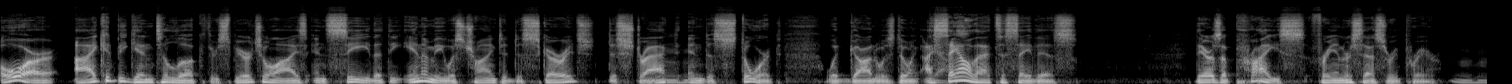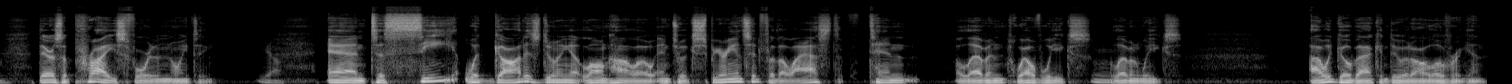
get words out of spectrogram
Or I could begin to look through spiritual eyes and see that the enemy was trying to discourage, distract, mm-hmm. and distort what God was doing. I say all that to say this there's a price for intercessory prayer, mm-hmm. there's a price for an anointing. Yeah. And to see what God is doing at Long Hollow and to experience it for the last 10, 11, 12 weeks, mm. 11 weeks, I would go back and do it all over again.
